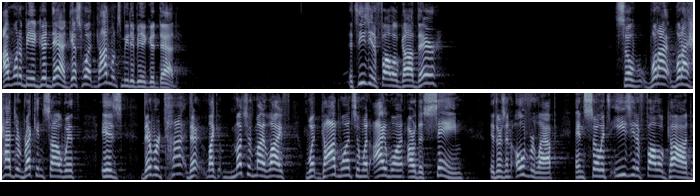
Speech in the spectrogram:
I want to be a good dad. Guess what? God wants me to be a good dad. It's easy to follow God there. So what I what I had to reconcile with is there were times there like much of my life what God wants and what I want are the same. There's an overlap and so it's easy to follow God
